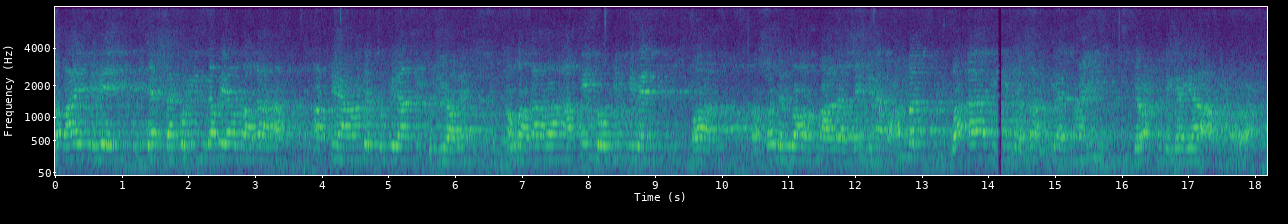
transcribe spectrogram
সবাই মিলে চেষ্টা করি তবে আল্লাহ তাআলা। আপনি আমাদের প্রতি রাজি খুশি হবেন। আল্লাহ তাআলা আপনি তৌফিক দিবেন। وصلى اللهم على سيدنا محمد وآله وصحبه أجمعين برحمتك يا أرحم الراحمين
